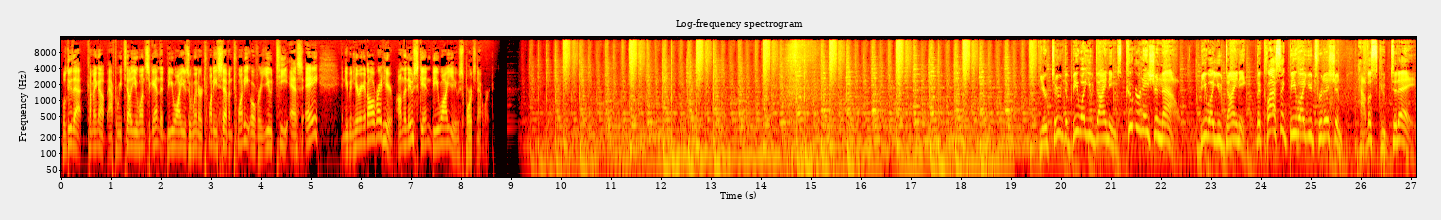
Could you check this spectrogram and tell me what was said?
We'll do that coming up after we tell you once again that BYU's a winner 27 20 over UTSA. And you've been hearing it all right here on the Nu Skin BYU Sports Network. You're tuned to BYU Dining's Cougar Nation Now. BYU Dining, the classic BYU tradition. Have a scoop today.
